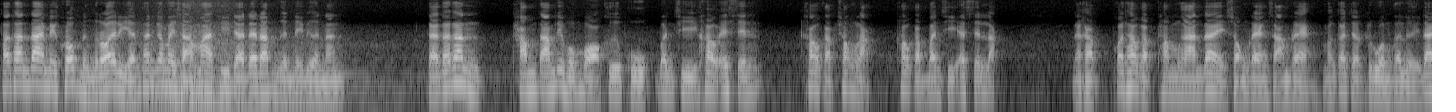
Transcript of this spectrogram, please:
ถ้าท่านได้ไม่ครบ 100 เหรียญท่านก็ไม่สามารถที่จะได้รับเงินในเดือนนั้น แต่ถ้าท่านทำตามที่ผมบอกคือผูกบัญชีเข้า a อ s e n t เข้ากับช่องหลัก เข้ากับบัญชี a อ s e n t หลัก นะครับก็เท่ากับทำงานได้ 2 แรง 3 แรง มันก็จะรวมกันเลยได้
